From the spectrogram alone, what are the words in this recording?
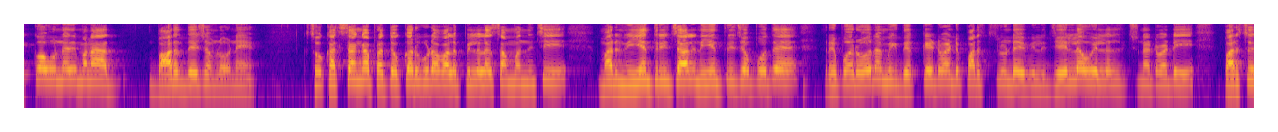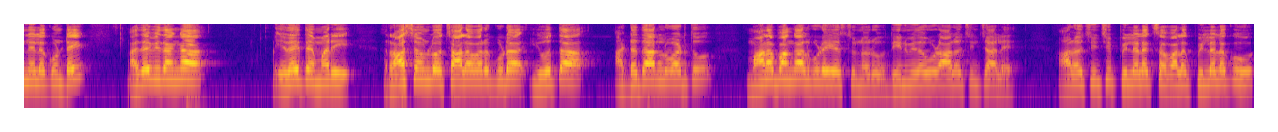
ఎక్కువ ఉన్నది మన భారతదేశంలోనే. సో ఖచ్చితంగా ప్రతి ఒక్కరు కూడా వాళ్ళ పిల్లలకు సంబంధించి మరి నియంత్రించాలి నియంత్రించకపోతే రేపు రోజున మీకు దక్కేటువంటి పరిస్థితులు ఉండే వీళ్ళు జైల్లో వెళ్ళాల్సినటువంటి పరిస్థితులు నెలకొంటాయి. అదేవిధంగా ఏదైతే మరి రాష్ట్రంలో చాలా వరకు కూడా యువత అడ్డదారులు పడుతూ మానభంగాలు కూడా చేస్తున్నారు. దీని మీద కూడా ఆలోచించాలి. ఆలోచించి పిల్లలకు స- వాళ్ళ పిల్లలకు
